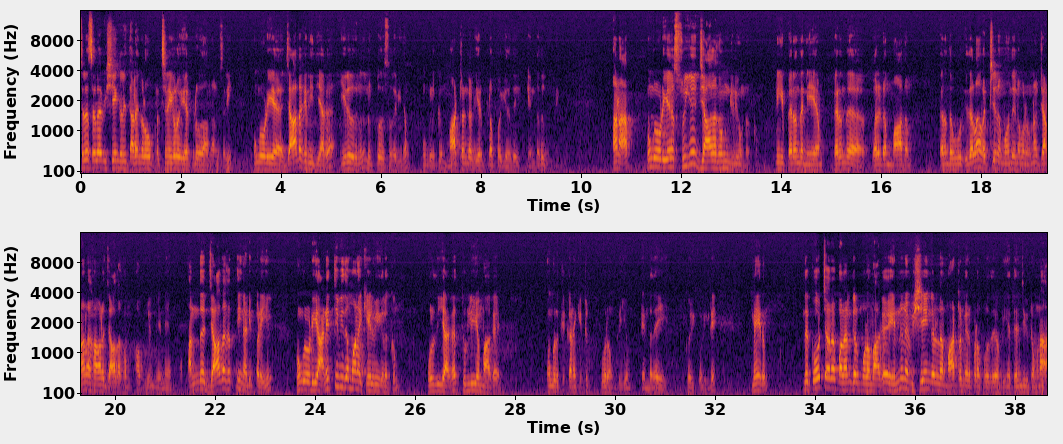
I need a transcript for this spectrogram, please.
சில சில விஷயங்களில் தடங்களோ பிரச்சனைகளோ ஏற்படுவதாக இருந்தாலும் சரி உங்களுடைய ஜாதக ரீதியாக இருபதுலேருந்து முப்பது சதவீதம் உங்களுக்கு மாற்றங்கள் ஏற்பட போகிறது என்பது உண்மை. ஆனால் உங்களுடைய சுய ஜாதகம்னு சொல்லி ஒன்று இருக்கும். நீங்கள் பிறந்த நேரம் பிறந்த வருடம் மாதம் பிறந்த ஊர் இதெல்லாம் வச்சு நம்ம வந்து என்ன பண்ணோம்னா ஜனனகால ஜாதகம் அப்படின்னு நிர்ணயம் அந்த ஜாதகத்தின் அடிப்படையில் உங்களுடைய அனைத்து விதமான கேள்விகளுக்கும் உறுதியாக துல்லியமாக உங்களுக்கு கணக்கிட்டு கூற முடியும் என்பதை கூறிக்கொள்கிறேன். மேலும் இந்த கோச்சார பலன்கள் மூலமாக என்னென்ன விஷயங்களில் மாற்றம் ஏற்பட போகுது அப்படிங்க தெரிஞ்சுக்கிட்டோம்னா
